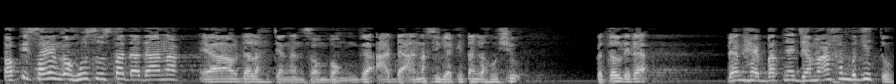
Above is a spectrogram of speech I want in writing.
tapi saya nggak khusus tadi ada anak. Ya udahlah jangan sombong. Nggak ada anak juga kita nggak khusyuk. Betul tidak? Dan hebatnya jamaah kan begitu.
